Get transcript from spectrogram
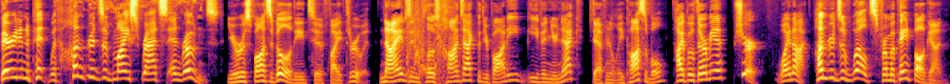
Buried in a pit with hundreds of mice, rats, and rodents. Your responsibility to fight through it. Knives in close contact with your body, even your neck? Definitely possible. Hypothermia? Sure. Why not? Hundreds of welts from a paintball gun?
